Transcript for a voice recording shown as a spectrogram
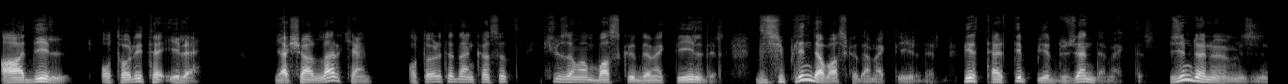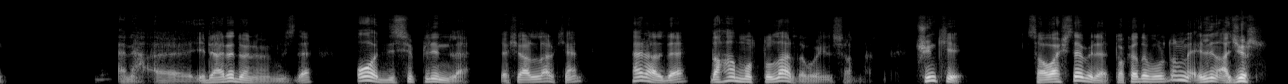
adil otorite ile yaşarlarken otoriteden kasıt hiçbir zaman baskı demek değildir. Disiplin de baskı demek değildir. Bir tertip, bir düzen demektir. Bizim dönemimizin yani e, idare dönemimizde o disiplinle yaşarlarken herhalde daha mutlulardı bu insanlar. Çünkü savaşta bile tokadı vurdun mu elin acır.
